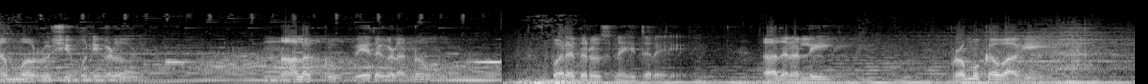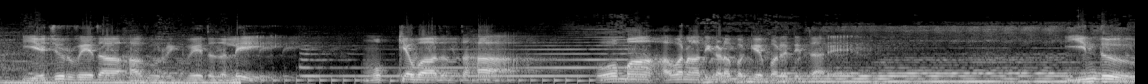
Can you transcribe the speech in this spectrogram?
ನಮ್ಮ ಋಷಿ ಮುನಿಗಳು ನಾಲ್ಕು ವೇದಗಳನ್ನು ಬರೆದರು ಸ್ನೇಹಿತರೆ. ಅದರಲ್ಲಿ ಪ್ರಮುಖವಾಗಿ ಯಜುರ್ವೇದ ಹಾಗೂ ಋಗ್ವೇದದಲ್ಲಿ ಮುಖ್ಯವಾದಂತಹ ಹೋಮ ಹವನಾದಿಗಳ ಬಗ್ಗೆ ಬರೆದಿದ್ದಾರೆ. ಇಂದು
